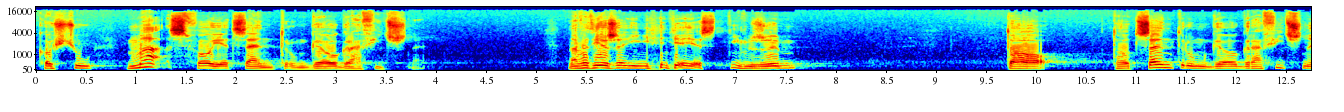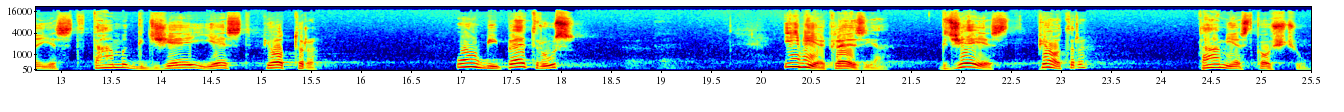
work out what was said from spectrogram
Kościół ma swoje centrum geograficzne. Nawet jeżeli nie, nie jest nim Rzym, to to centrum geograficzne jest tam, gdzie jest Piotr. Ubi Petrus, ibi Eklezja. Gdzie jest Piotr, tam jest Kościół.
